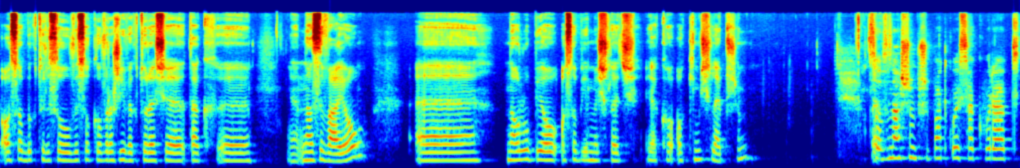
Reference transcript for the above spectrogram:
osoby, które są wysoko wrażliwe, które się tak nazywają, no, lubią o sobie myśleć jako o kimś lepszym co w naszym przypadku jest akurat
